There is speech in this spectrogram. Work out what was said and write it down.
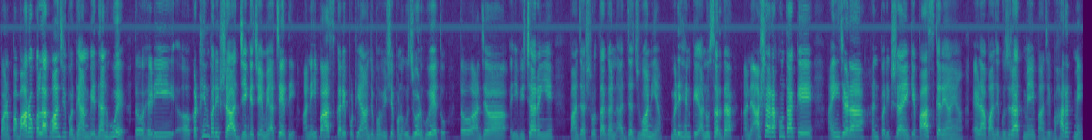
પણ બારો કલાક વાંચ્યું પણ ધ્યાન બે ધ્યાન હુએ, તો હેડી કઠિન પરીક્ષા આજ જે કે ચેમી અચેતી અને એ પાસ કરે પૂઠ્યા આજ ભવિષ્ય પણ ઉજ્જવળ હુએ તો. તો આંજા એ વિચારીએ, પાંજા શ્રોતાગન આજ જુવાનિયા. મળે હન કે અનુસરદા અને આશા રાખું તા કે અહીં જડા હન પરીક્ષાએ કે પાસ કરે આયા, એડા પાંજે ગુજરાત મેં, પાંજે ભારત મેં.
